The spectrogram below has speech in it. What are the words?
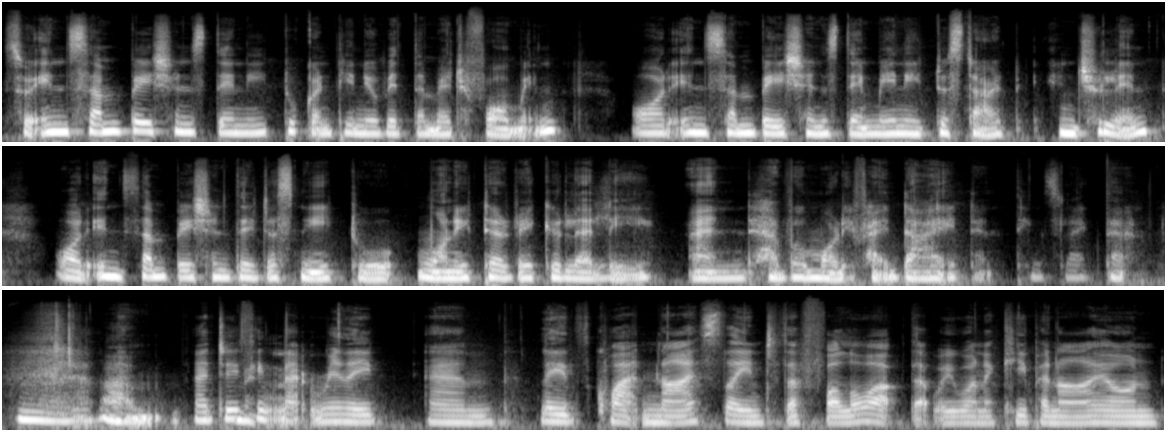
So in some patients, they need to continue with the metformin or in some patients they may need to start insulin or in some patients they just need to monitor regularly and have a modified diet and things like that mm. um, i do think that really um, leads quite nicely into the follow-up that we want to keep an eye on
